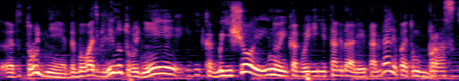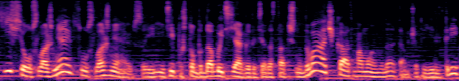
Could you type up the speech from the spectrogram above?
это труднее, добывать глину труднее, и как бы еще, и, ну, и как бы и, и так далее, и так далее. Поэтому броски все усложняются, усложняются. И, и типа, чтобы добыть ягоды, тебе достаточно 2 очка, по-моему, да, там что-то или 3.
